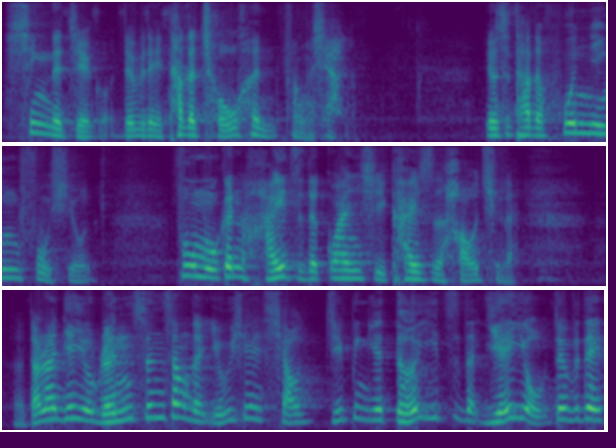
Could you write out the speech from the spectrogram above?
信的结果，对不对？他的仇恨放下了，又是他的婚姻复修了，父母跟孩子的关系开始好起来。当然，也有人身上的有一些小疾病也得医治的，也有，对不对？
